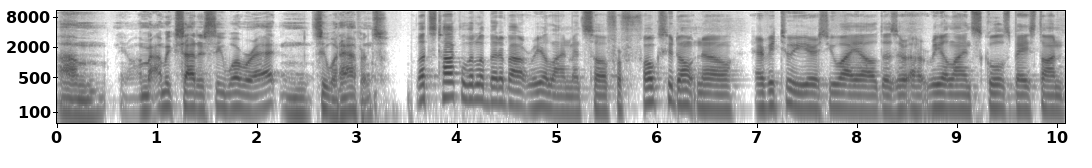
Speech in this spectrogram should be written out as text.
um, you know, I'm, I'm excited to see where we're at and see what happens. Let's talk a little bit about realignment. So, for folks who don't know, every two years UIL does a, a realign schools based on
